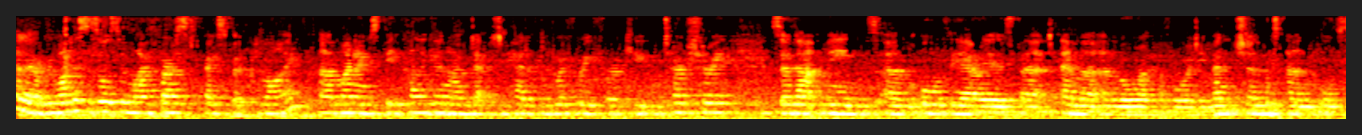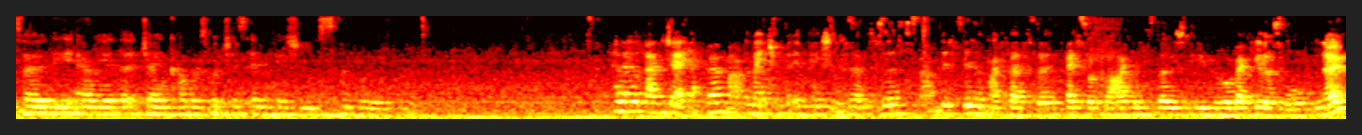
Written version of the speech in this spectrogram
Hello everyone, this is also my first Facebook Live. Um, my name is Bea Culligan, I'm Deputy Head of Midwifery for Acute and Tertiary. So that means um, all of the areas that Emma and Laura have already mentioned and also the area that Jane covers, which is inpatients and bereavement. Hello, I'm Jay Ephraim. I'm the matron for inpatient services. Um, this isn't my first Facebook Live, as those of you who are regulars will know.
